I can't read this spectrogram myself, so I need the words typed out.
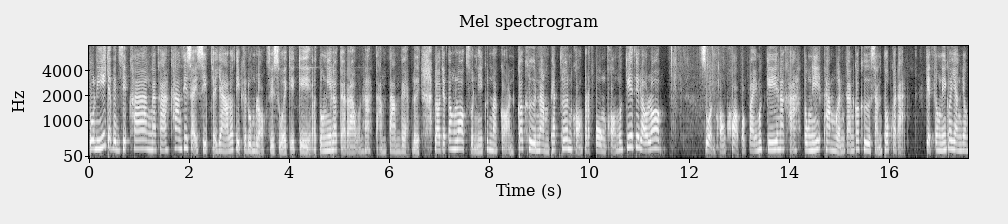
ตัวนี้จะเป็นซิปข้างนะคะ ข้างที่ใส่ซิปจะยาวแล้วติดกระดุมหลอกสวยๆเก๋ๆเอาตรงนี้แล้วแต่เรานะคะตามตามแบบเลย เราจะต้องลอกส่วนนี้ขึ้นมาก่อน ก็คือนำแพทเทิร์นของกระโปรงของเมื่อกี้ที่เราลอกส่วนของขอบออกไปเมื่อกี้นะคะ ตรงนี้ทำเหมือนกันก็คือสันทบกระดาษ เกล็ดตรงนี้ก็ยังยัง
